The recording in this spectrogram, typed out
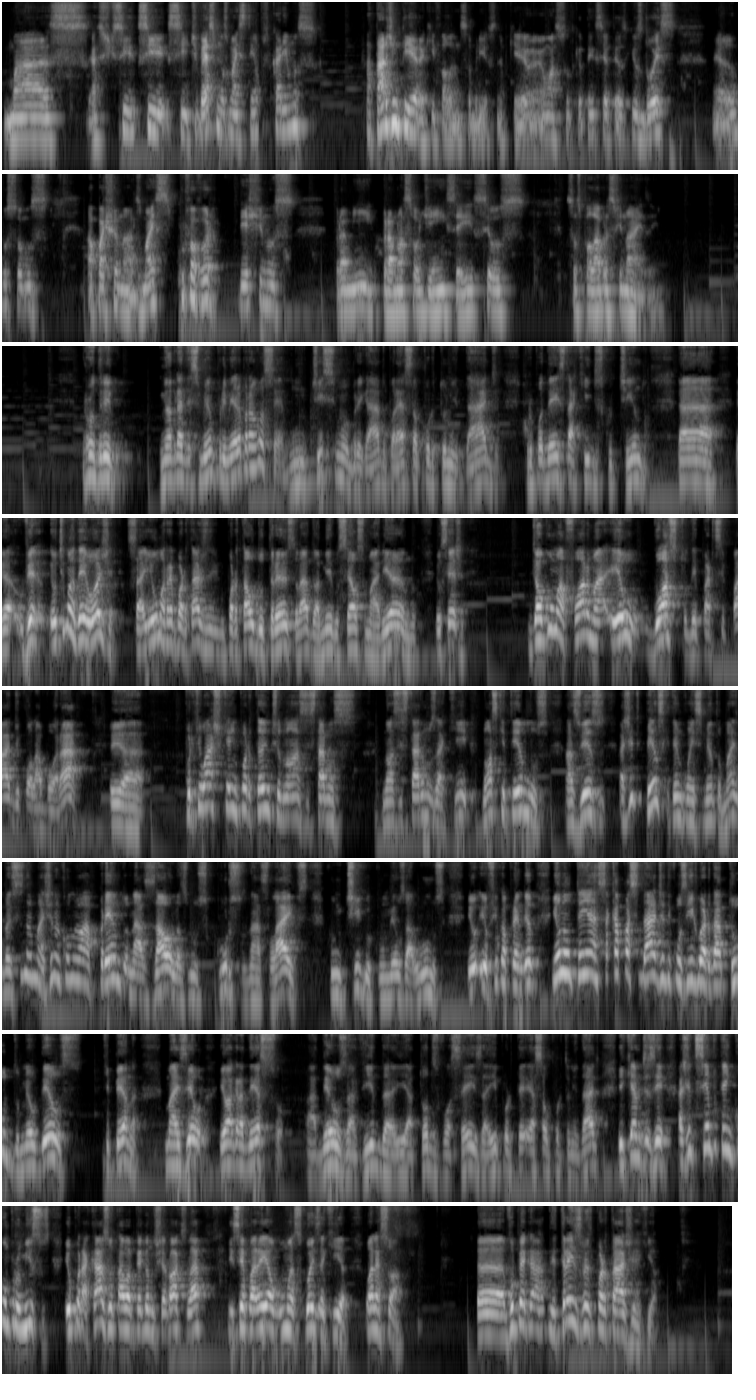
Mas acho que se, se, se tivéssemos mais tempo, ficaríamos a tarde inteira aqui falando sobre isso, né? Porque é um assunto que eu tenho certeza que os dois, né, ambos somos apaixonados. Mas, por favor, deixe-nos para mim, para nossa audiência aí, seus suas palavras finais aí. Rodrigo, meu agradecimento primeiro é para você. Muitíssimo obrigado por essa oportunidade, por poder estar aqui discutindo. Uh, eu te mandei hoje, saiu uma reportagem no portal do trânsito lá do amigo Celso Mariano. Ou seja, de alguma forma eu gosto de participar, de colaborar, uh, porque eu acho que é importante nós estarmos nós estarmos aqui, nós que temos, às vezes, a gente pensa que tem um conhecimento mais, mas vocês não imaginam como eu aprendo nas aulas, nos cursos, nas lives, contigo, com meus alunos. Eu, eu fico aprendendo. Eu não tenho essa capacidade de conseguir guardar tudo, meu Deus, que pena. Mas eu, eu agradeço a Deus, a vida e a todos vocês aí por ter essa oportunidade. E quero dizer, a gente sempre tem compromissos. Eu, por acaso, estava pegando xerox lá e separei algumas coisas aqui. Olha só, Uh, vou pegar três reportagens aqui. Ó.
